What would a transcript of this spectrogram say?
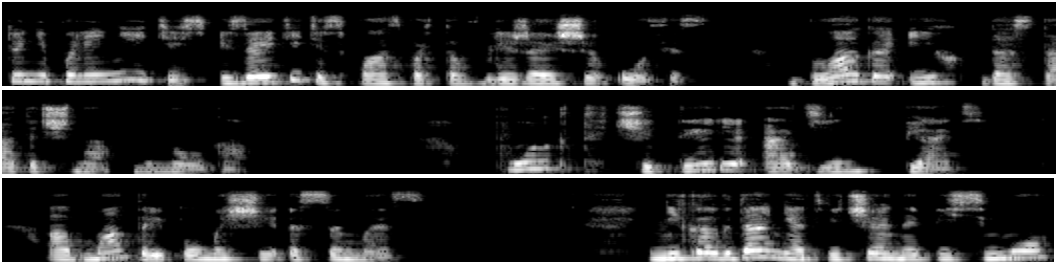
то не поленитесь и зайдите с паспортом в ближайший офис, благо их достаточно много. Пункт 4.1.5. Обман при помощи СМС. Никогда не отвечай на письмо,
